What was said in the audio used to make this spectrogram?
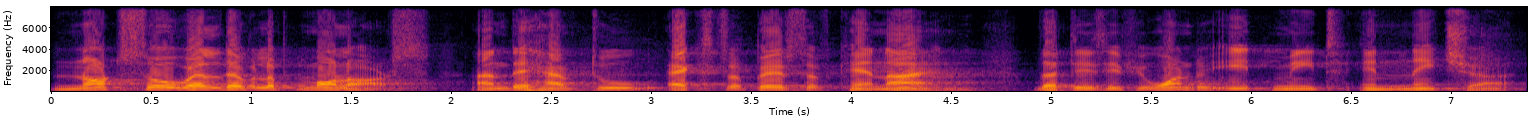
not so well developed molars, and they have two extra pairs of canine. That is, if you want to eat meat in nature,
